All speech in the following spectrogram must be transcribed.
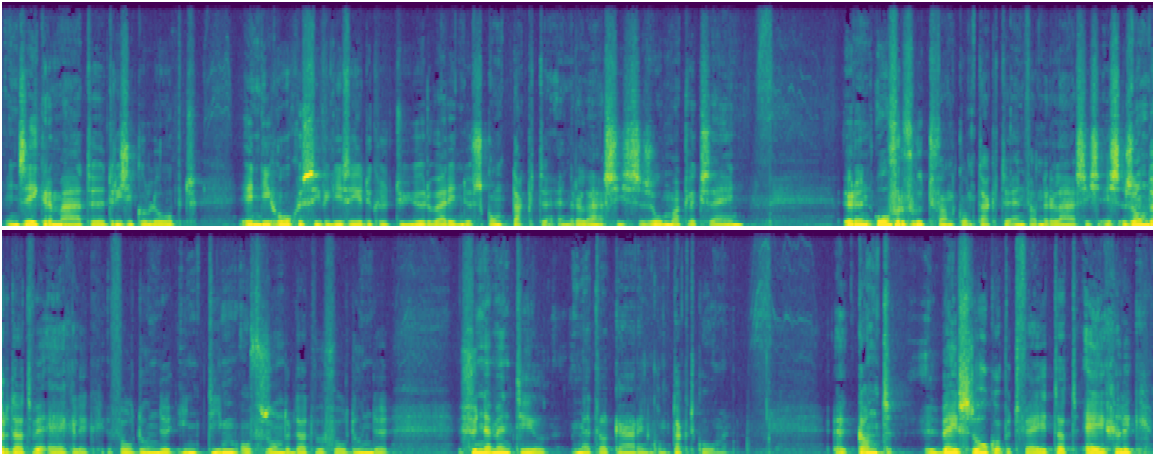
in zekere mate het risico loopt in die hooggeciviliseerde cultuur, waarin dus contacten en relaties zo makkelijk zijn, er een overvloed van contacten en van relaties is, zonder dat we eigenlijk voldoende intiem of zonder dat we voldoende fundamenteel met elkaar in contact komen. Eh, Kant wijst ook op het feit dat eigenlijk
